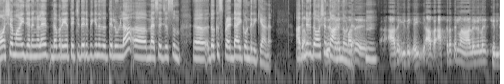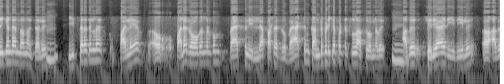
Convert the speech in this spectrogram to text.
മോശമായി ജനങ്ങളെ എന്താ പറയാ തെറ്റിദ്ധരിപ്പിക്കുന്ന വിധത്തിലുള്ള മെസ്സേജസും ഇതൊക്കെ സ്പ്രെഡ് ആയിക്കൊണ്ടിരിക്കുകയാണ്. അതിന്റെ ഒരു ദോഷം കാണുന്നുണ്ട്. അത് ഇത് അത്തരത്തിലുള്ള ആളുകൾ ചിന്തിക്കേണ്ട എന്താന്ന് വെച്ചാൽ ഇത്തരത്തിലുള്ള പല പല രോഗങ്ങൾക്കും വാക്സിൻ ഇല്ല. പക്ഷെ വാക്സിൻ കണ്ടുപിടിക്കപ്പെട്ടിട്ടുള്ള അസുഖങ്ങൾ അത് ശരിയായ രീതിയിൽ അത്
